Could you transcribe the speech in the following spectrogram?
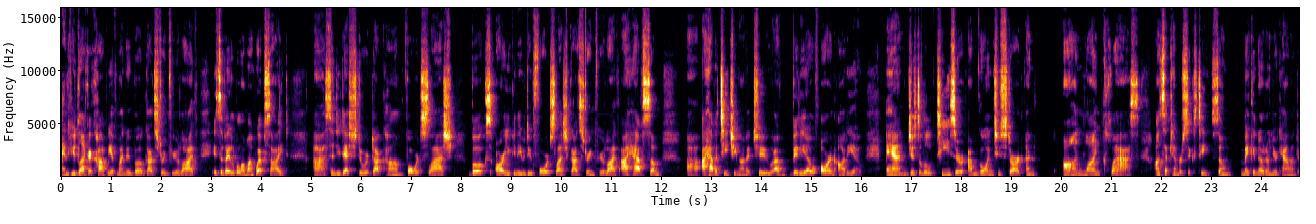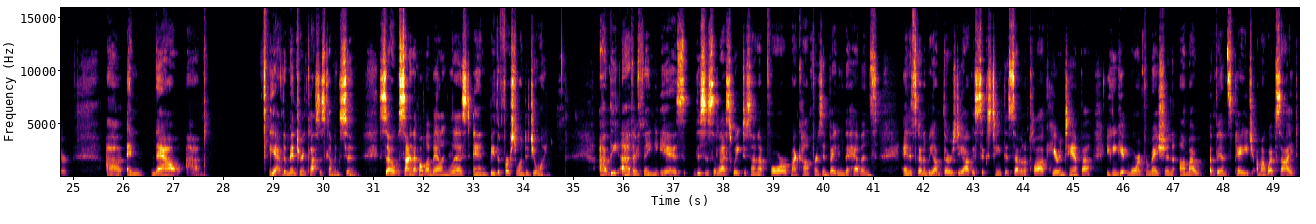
And if you'd like a copy of my new book, God's Dream for Your Life, it's available on my website, uh, cindy-stewart.com forward slash books, or you can even do forward slash God's Dream for Your Life. I have some, uh, I have a teaching on it too, a video or an audio. And just a little teaser, I'm going to start an online class on September 16th. So make a note on your calendar. Uh, and now, um, yeah, the mentoring class is coming soon. So sign up on my mailing list and be the first one to join. Uh, the other thing is, this is the last week to sign up for my conference, Invading the Heavens. And it's going to be on Thursday, August 16th at 7 o'clock here in Tampa. You can get more information on my events page on my website.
